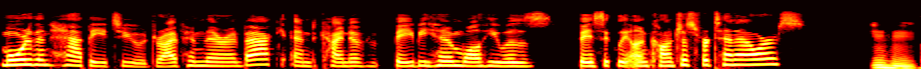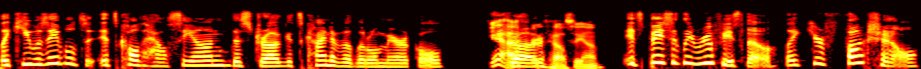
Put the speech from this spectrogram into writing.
more than happy to drive him there and back and kind of baby him while he was basically unconscious for 10 hours. hmm Like he was able to it's called Halcion, this drug. It's kind of a little miracle. Yeah, Drug. I've heard of Halcion. It's basically roofies though. Like you're functional.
